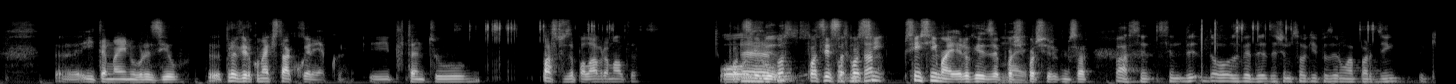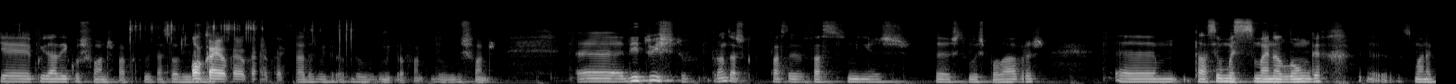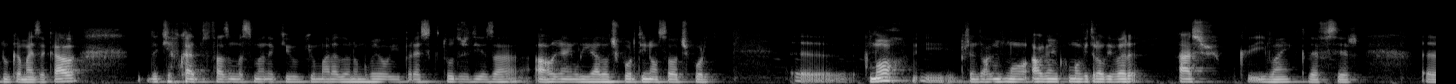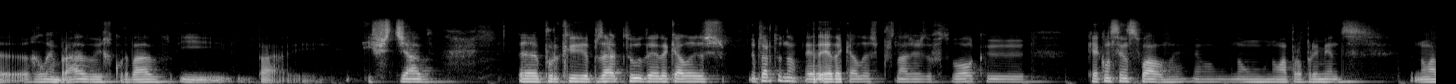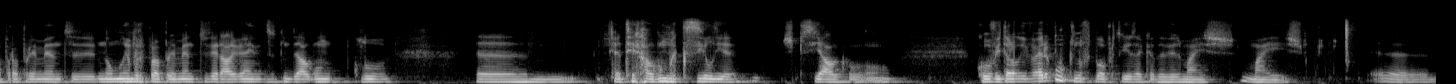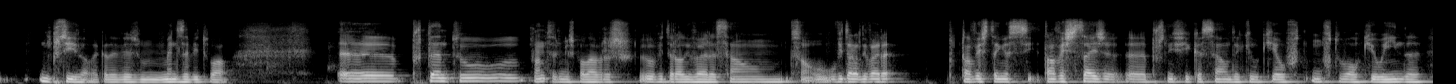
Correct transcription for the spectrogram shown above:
e também no Brasil, para ver como é que está a correr a época. E, portanto, passo-vos a palavra, malta. Pode Eh, ser, posso- pode ser, posso pode, sim, sim, sim, Maia, era o que eu ia dizer, podes, Maia. podes ser a começar. Pá, sem- sem- de- de- deixa-me só aqui fazer um apartezinho, que é cuidado aí com os fones, pá, porque está só a ouvir Ok, ok, ok, ok. tá, micro- do, do microfone, do- dos fones. Uh, dito isto, pronto, acho que faço, faço minhas as tuas palavras. Um, Está a ser uma semana longa, uh, semana que nunca mais acaba. Daqui a bocado faz uma semana que o, que o Maradona morreu e parece que todos os dias há alguém ligado ao desporto e não só ao desporto uh, que morre. E, portanto, alguém como, alguém como o Vitor Oliveira, acho que, e bem, que deve ser uh, relembrado e recordado e, pá, e, e festejado Uh, porque apesar de tudo é daquelas apesar de tudo não, é, é daquelas personagens do futebol que, que é consensual, não, é? É um- não, não há propriamente não há propriamente, não me lembro propriamente de ver alguém de, de algum clube uh, a ter alguma quesilha especial com, com o Vitor Oliveira, o que no futebol português é cada vez mais, mais uh, impossível, é cada vez menos habitual. Uh, portanto, pronto, as minhas palavras, o Vitor Oliveira são, são o Vitor Oliveira talvez tenha talvez seja a personificação daquilo que é um futebol que eu ainda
